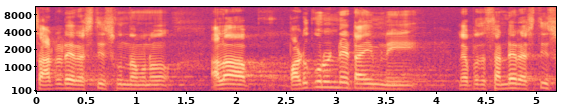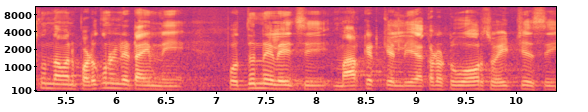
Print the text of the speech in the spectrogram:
సాటర్డే రెస్ట్ తీసుకుందామనో అలా పడుకునుండే టైంని లేకపోతే సండే రెస్ట్ తీసుకుందామని పడుకునుండే టైంని పొద్దున్నే లేచి మార్కెట్కి వెళ్ళి అక్కడ టూ అవర్స్ వెయిట్ చేసి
